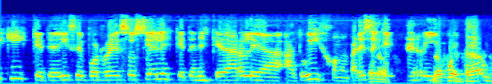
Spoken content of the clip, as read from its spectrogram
X que te dice por redes sociales que tenés que darle a, tu hijo. Me parece que es terrible. ¿no fue Trump?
